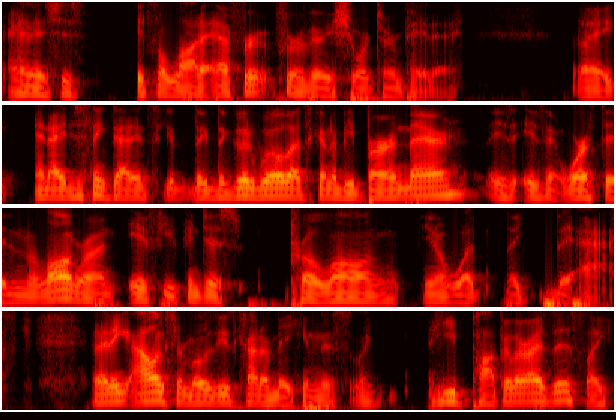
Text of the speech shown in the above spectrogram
And it's just it's a lot of effort for a very short-term payday. Like and I just think that it's the, the goodwill that's going to be burned there is isn't worth it in the long run if you can just prolong, you know, what like the ask. And I think Alex Hormozi is kind of making this like he popularized this like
